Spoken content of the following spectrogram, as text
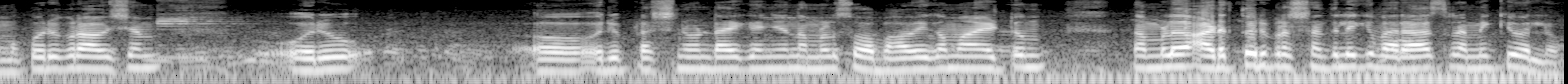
നമുക്കൊരു പ്രാവശ്യം ഒരു ഒരു പ്രശ്നം ഉണ്ടായിക്കഴിഞ്ഞാൽ നമ്മൾ സ്വാഭാവികമായിട്ടും നമ്മൾ അടുത്തൊരു പ്രശ്നത്തിലേക്ക് വരാൻ ശ്രമിക്കുമല്ലോ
